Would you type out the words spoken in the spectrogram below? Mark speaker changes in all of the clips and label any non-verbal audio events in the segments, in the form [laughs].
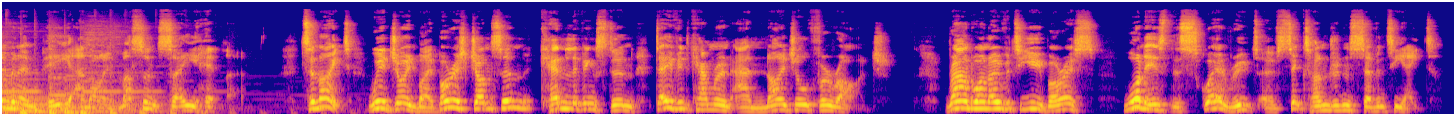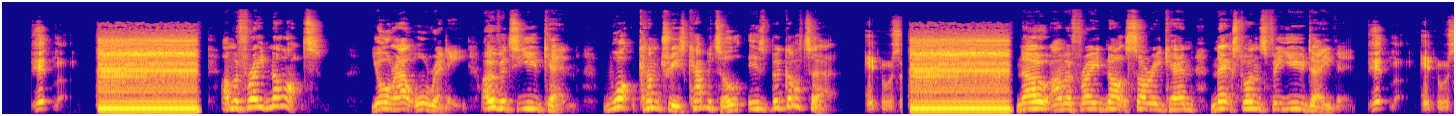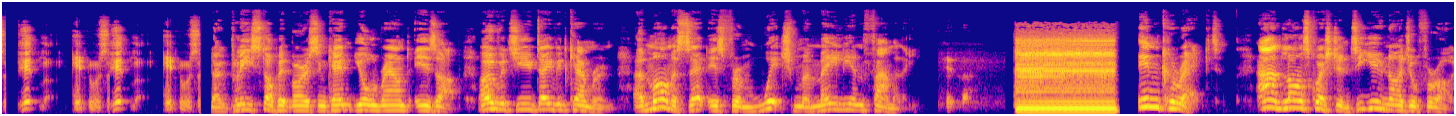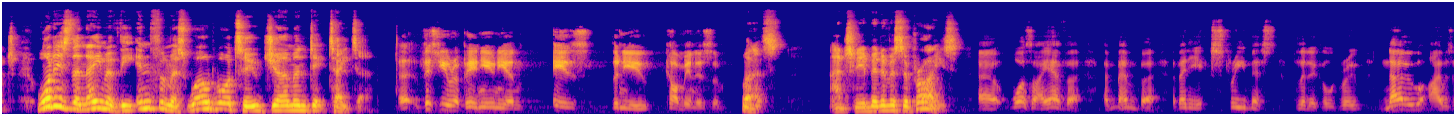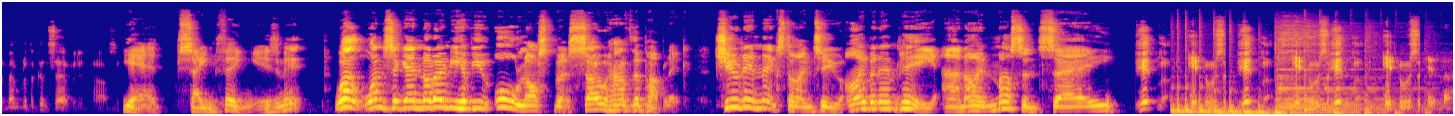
Speaker 1: I'm an MP and I mustn't say Hitler. Tonight we're joined by Boris Johnson, Ken Livingstone, David Cameron, and Nigel Farage. Round one over to you, Boris. What is the square root of 678?
Speaker 2: Hitler.
Speaker 1: I'm afraid not. You're out already. Over to you, Ken. What country's capital is Bogota?
Speaker 2: Hitler was
Speaker 1: No, I'm afraid not. Sorry, Ken. Next one's for you, David.
Speaker 2: Hitler. Hitler was Hitler. Hitler was Hitler. Hitler was
Speaker 1: No, please stop it, Boris and Ken. Your round is up. Over to you, David Cameron. A marmoset is from which mammalian family?
Speaker 2: Hitler.
Speaker 1: Incorrect. And last question to you, Nigel Farage. What is the name of the infamous World War II German dictator?
Speaker 2: Uh, this European Union is the new communism.
Speaker 1: Well, that's actually a bit of a surprise.
Speaker 2: Uh, was I ever a member of any extremist political group? No, I was a member of the Conservative Party.
Speaker 1: Yeah, same thing, isn't it? Well, once again, not only have you all lost, but so have the public. Tune in next time to I'm an MP and I mustn't say.
Speaker 2: Hitler. Hitler was a Hitler. Hitler was Hitler. Hitler was Hitler.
